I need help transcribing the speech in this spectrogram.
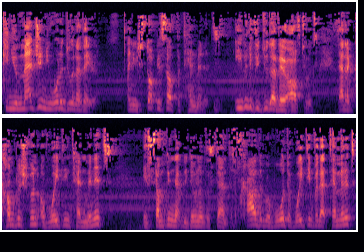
Can you imagine you want to do an Avera? and you stop yourself for 10 minutes, even if you do that very afterwards, that accomplishment of waiting 10 minutes is something that we don't understand. The reward of waiting for that 10 minutes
